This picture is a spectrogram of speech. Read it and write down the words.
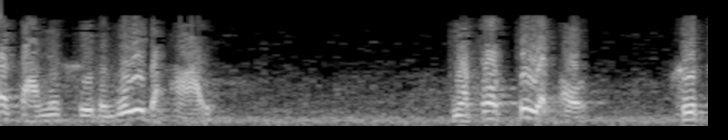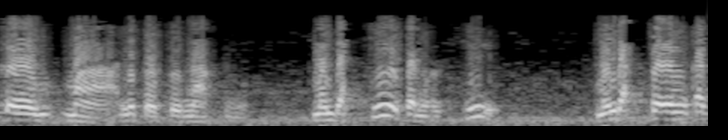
รัจฉานเนี่ยคือเป็นผู้รู้จักหายเนี่ยพอเปรียบเอาคือเติมหมาหรือตัวสุนัขเนี่ยมันอยากขี้กันมันขี้ มันอยากเติมกัน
